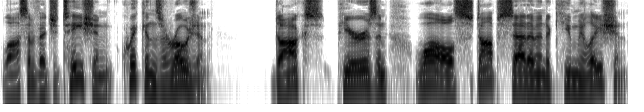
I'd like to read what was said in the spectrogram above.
Loss of vegetation quickens erosion. Docks, piers, and walls stop sediment accumulation.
